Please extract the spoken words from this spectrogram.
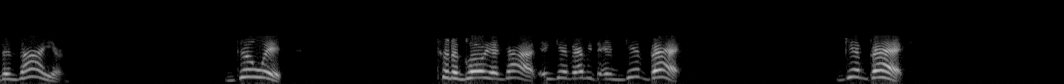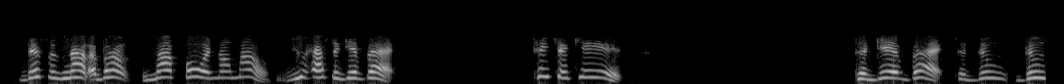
desire, do it to the glory of God and give everything and give back. Give back. This is not about not for forward no more. You have to give back. Teach your kids to give back, to do do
